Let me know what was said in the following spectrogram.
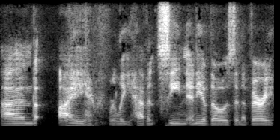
and I really haven't seen any of those in a very,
